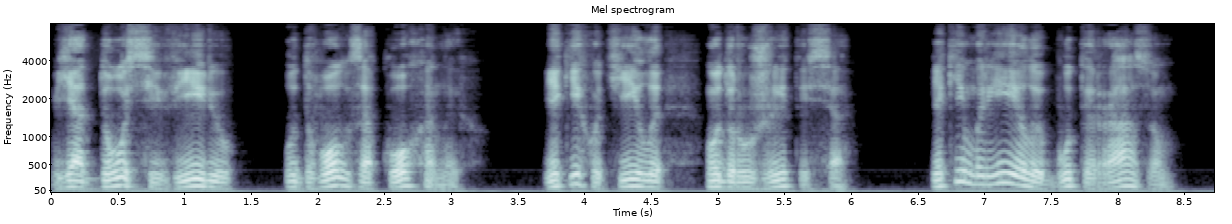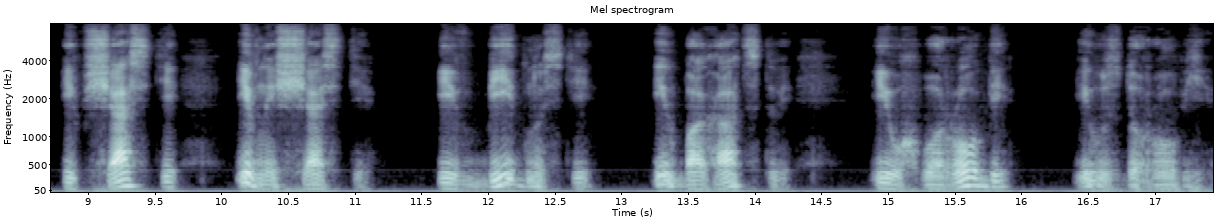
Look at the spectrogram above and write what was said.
я досі вірю у двох закоханих, які хотіли одружитися, які мріяли бути разом і в щасті, і в нещасті, і в бідності, і в багатстві, і у хворобі, і у здоров'ї.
